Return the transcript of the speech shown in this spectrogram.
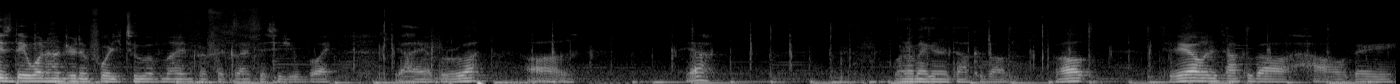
is day 142 of my imperfect life. This is your boy, Yahya Barua. Uh, yeah. What am I going to talk about? Well, today I want to talk about how very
